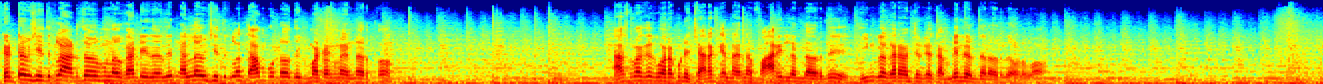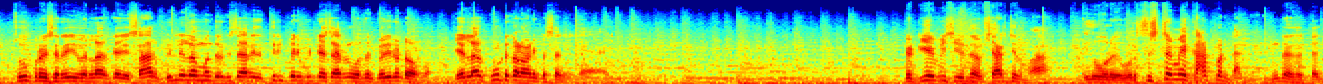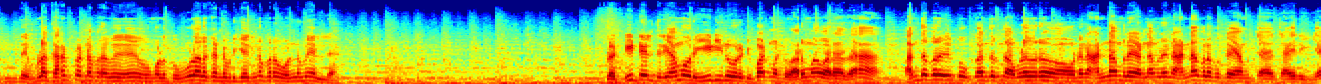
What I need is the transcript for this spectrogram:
கெட்ட விஷயத்துக்குலாம் அடுத்த காட்டிடுறது நல்ல விஷயத்துக்குலாம் தாம் போட்டு ஒதுக்க மாட்டோம்னா என்ன அர்த்தம்? டாஸ்மாக்கு வரக்கூடிய சரக்கு என்ன என்ன ஃபாரின்ல இருந்தா வருது திமுக காரன் வச்சிருக்க கம்பெனில இருந்தா வருது அவ்வளவா? சூப்பர்வைசர் இவரெல்லாம் இருக்க? சார் பில் இல்லாமல் வந்திருக்கு சார் இது திருப்பி அனுப்பிட்டே சார் ஒருத்தர் பெரிய வைப்போம் எல்லாரும் கூட்டுக்களம் அனுப்பி பேசுங்க டிஏபிசி விசாரிச்சிருமா? இது ஒரு ஒரு சிஸ்டமே கரெக்ட் பண்ணிட்டாங்க. இந்த இந்த இவ்வளோ கரெக்ட் பண்ண பிறகு உங்களுக்கு ஊழலை கண்டுபிடிக்கணும் பிறகு ஒன்றுமே இல்லை. இவ்வளோ டீட்டெயில் தெரியாமல் ஒரு இடின்னு ஒரு டிபார்ட்மெண்ட் வருமா வராதா? அந்த பிறகு இப்போ உட்காந்துருந்து அவ்வளோ வரும் உடனே அண்ணாமலை அண்ணாமலைன்னு அண்ணாமலை பக்கம் சாயிறீங்க?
